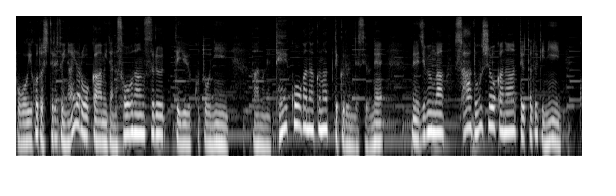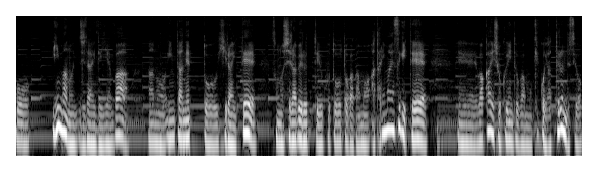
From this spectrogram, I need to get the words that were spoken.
こういうこと知ってる人いないだろうかみたいな相談するっていうことにあのね抵抗がなくなってくるんですよね。で自分がさあどうしようかなって言った時にこう今の時代で言えばあのインターネットを開いてその調べるっていうこととかがもう当たり前すぎてえー、若い職員とかも結構やってるんですよ。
